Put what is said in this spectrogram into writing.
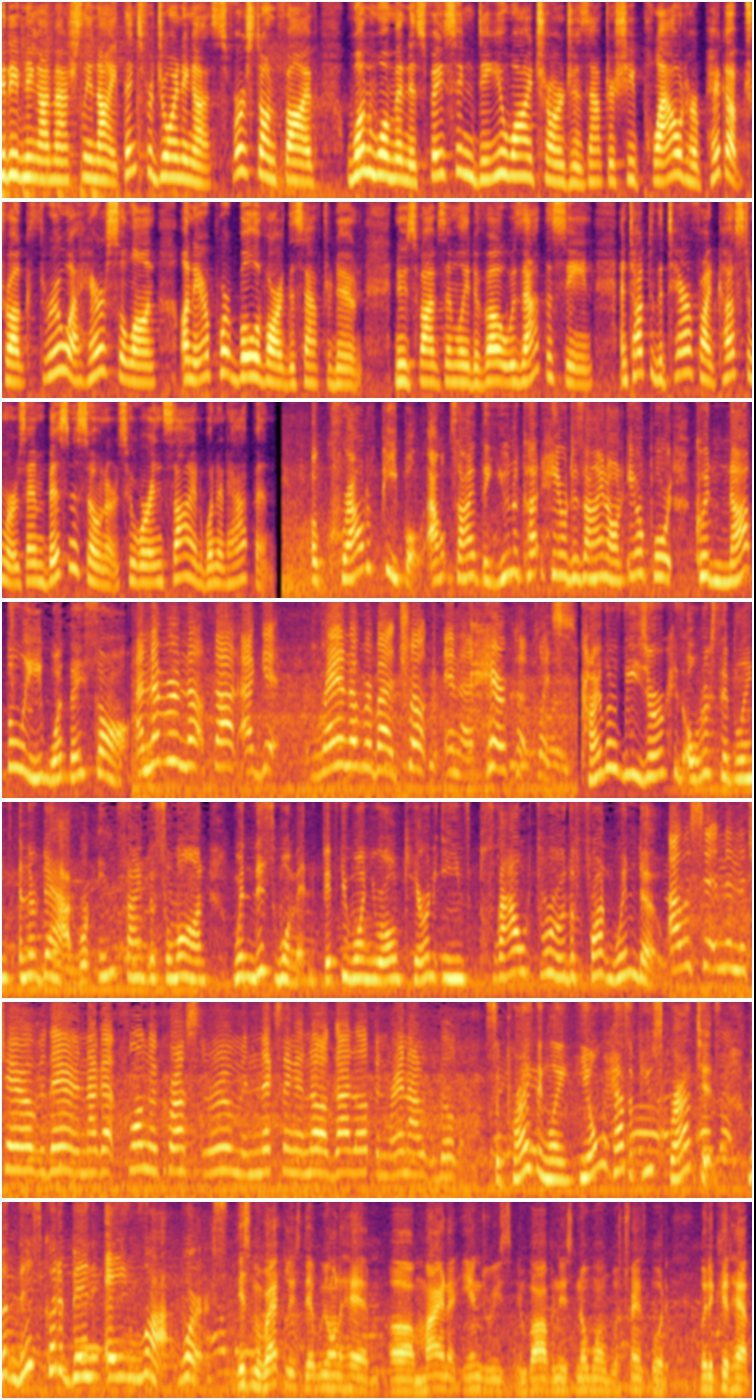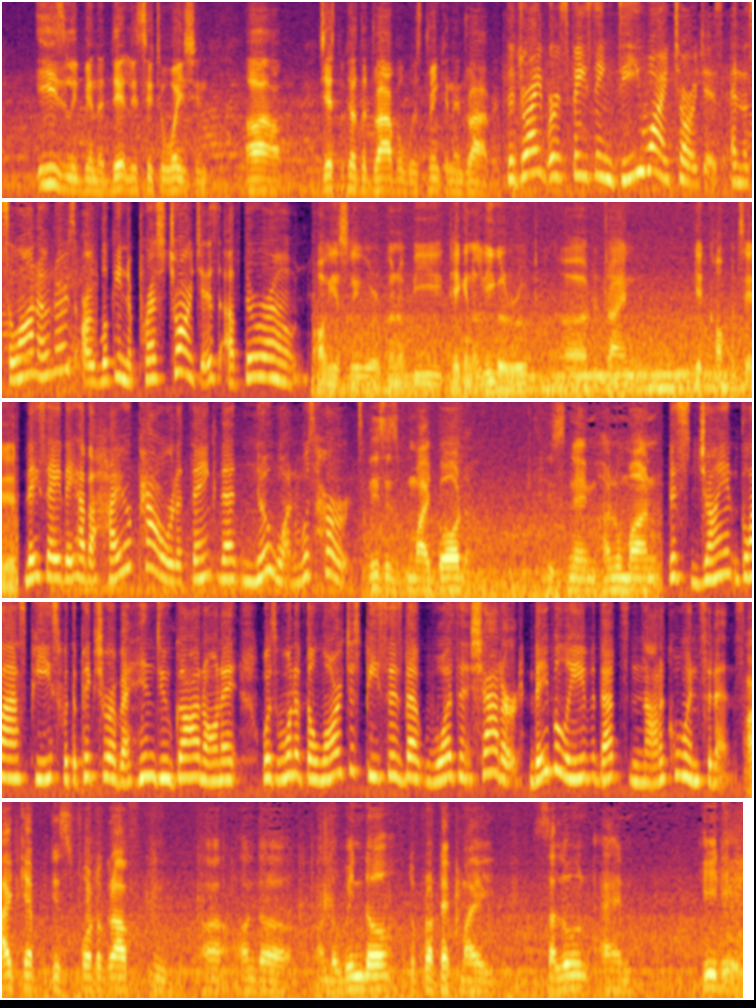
Good evening, I'm Ashley Knight. Thanks for joining us. First on 5, one woman is facing DUI charges after she plowed her pickup truck through a hair salon on Airport Boulevard this afternoon. News 5's Emily DeVoe was at the scene and talked to the terrified customers and business owners who were inside when it happened. A crowd of people outside the Unicut hair design on Airport could not believe what they saw. I never thought I'd get ran over by a truck in a haircut place. Kyler Leisure, his older siblings, and their dad were inside the salon when this woman, 51-year-old Karen Eanes, plowed through the front window. I was sitting in the chair over there and I got flung across the room and next thing I know I got up and ran out of the building. Surprisingly, he only has a few scratches, but this could have been a lot worse. It's miraculous that we only had uh, minor injuries involving this. No one was transported, but it could have easily been a deadly situation. Uh, just because the driver was drinking and driving. The driver is facing DUI charges, and the salon owners are looking to press charges of their own. Obviously, we're going to be taking a legal route uh, to try and get compensated. They say they have a higher power to think that no one was hurt. This is my God his name Hanuman. This giant glass piece with a picture of a Hindu god on it was one of the largest pieces that wasn't shattered. They believe that's not a coincidence. I kept this photograph in, uh, on the on the window to protect my saloon and he did.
